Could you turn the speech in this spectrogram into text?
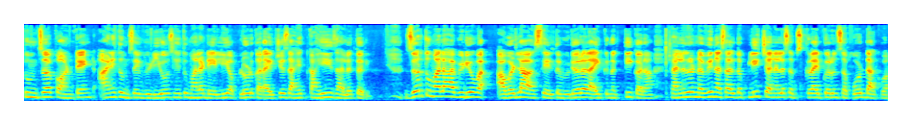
तुमचं कॉन्टेंट आणि तुमचे व्हिडिओज हे तुम्हाला डेली अपलोड करायचेच आहेत काहीही झालं तरी. जर तुम्हाला हा व्हिडिओ आवडला असेल तर व्हिडिओला लाईक नक्की करा. चॅनल जर नवीन असाल तर प्लीज चॅनलला सबस्क्राईब करून सपोर्ट दाखवा.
